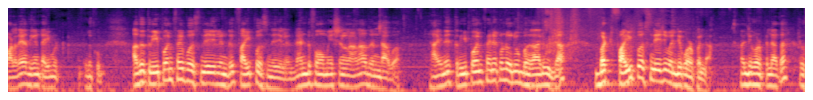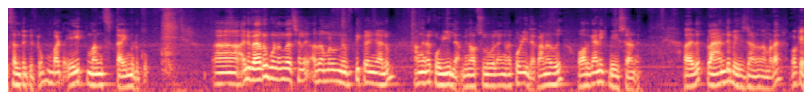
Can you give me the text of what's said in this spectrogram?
വളരെയധികം ടൈം എടുക്കും. അത് ത്രീ പോയിന്റ് ഫൈവ് പെർസെന്റേജിലുണ്ട് ഫൈവ് പെർസെന്റേജിലുണ്ട് രണ്ട് ഫോർമേഷനിലാണ് അത് ഉണ്ടാവുക. അതിന് ത്രീ പോയിന്റ് ഫൈവിനെ കൊണ്ട് ഒരു ഉപകാരമില്ല ബട്ട് ഫൈവ് പെർസെന്റേജ് വലിയ കുഴപ്പമില്ല. വലിയ കുഴപ്പമില്ലാത്ത റിസൾട്ട് കിട്ടും. ബട്ട് എയ്റ്റ് മന്ത്സ് ടൈം എടുക്കും. അതിന് വേറൊരു ഗുണം എന്താ വെച്ചാൽ അത് നമ്മൾ നിർത്തിക്കഴിഞ്ഞാലും അങ്ങനെ കൊഴിയില്ല. മിനോക്സിൽ പോലെ അങ്ങനെ കൊഴിയില്ല. കാരണം അത് ഓർഗാനിക് ബേസ്ഡ് ആണ്. അതായത് പ്ലാന്റ് ബേസ്ഡ് ആണ് നമ്മുടെ ഓക്കെ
